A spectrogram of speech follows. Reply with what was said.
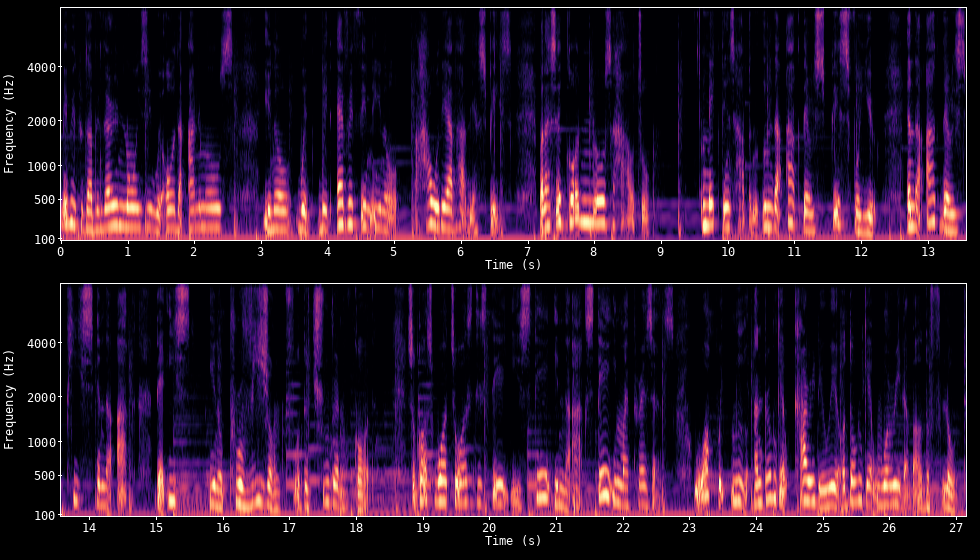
Maybe it could have been very noisy with all the animals, you know, with, with everything, you know, how would they have had their space? But I said, God knows how to make things happen. In the ark, there is space for you. In the ark, there is peace. In the ark, there is, you know, provision for the children of God. So, God's word to us this day is stay in the ark, stay in my presence, walk with me, and don't get carried away or don't get worried about the flood.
